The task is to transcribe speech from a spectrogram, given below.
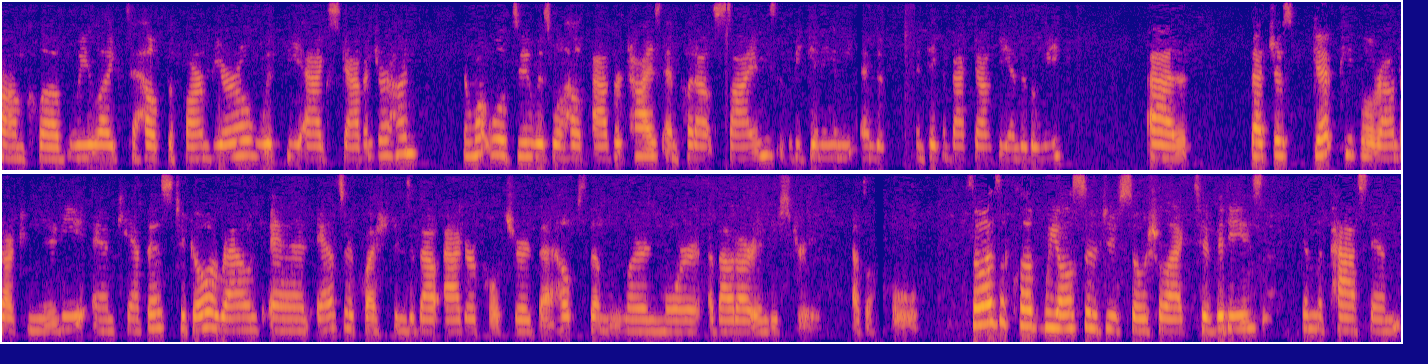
AgCom Club, we like to help the Farm Bureau with the Ag Scavenger Hunt. And what we'll do is we'll help advertise and put out signs at the beginning and the end of, and take them back down at the end of the week. Uh, that just get people around our community and campus to go around and answer questions about agriculture that helps them learn more about our industry as a whole. So as a club, we also do social activities in the past and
